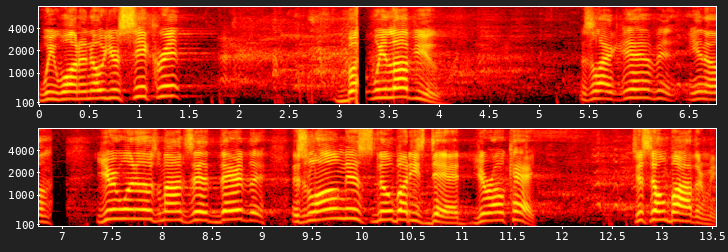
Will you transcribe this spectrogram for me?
We want to know your secret, but we love you. It's like, yeah, you know, you're one of those moms that they're the, as long as nobody's dead, you're okay. Just don't bother me.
